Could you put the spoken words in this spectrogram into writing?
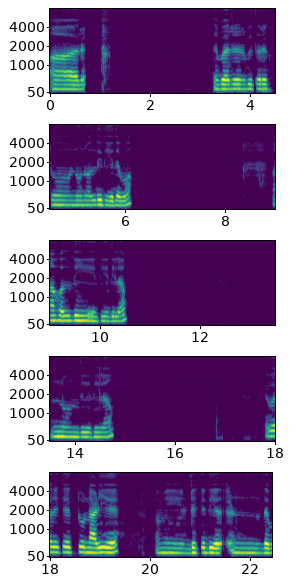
আর এবার ভিতরে একটু নুন হলদি দিয়ে দেব। হলদি দিয়ে দিলাম। নুন দিয়ে দিলাম। এবার একে একটু নাড়িয়ে আমি ঢেকে দিয়ে দেব।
